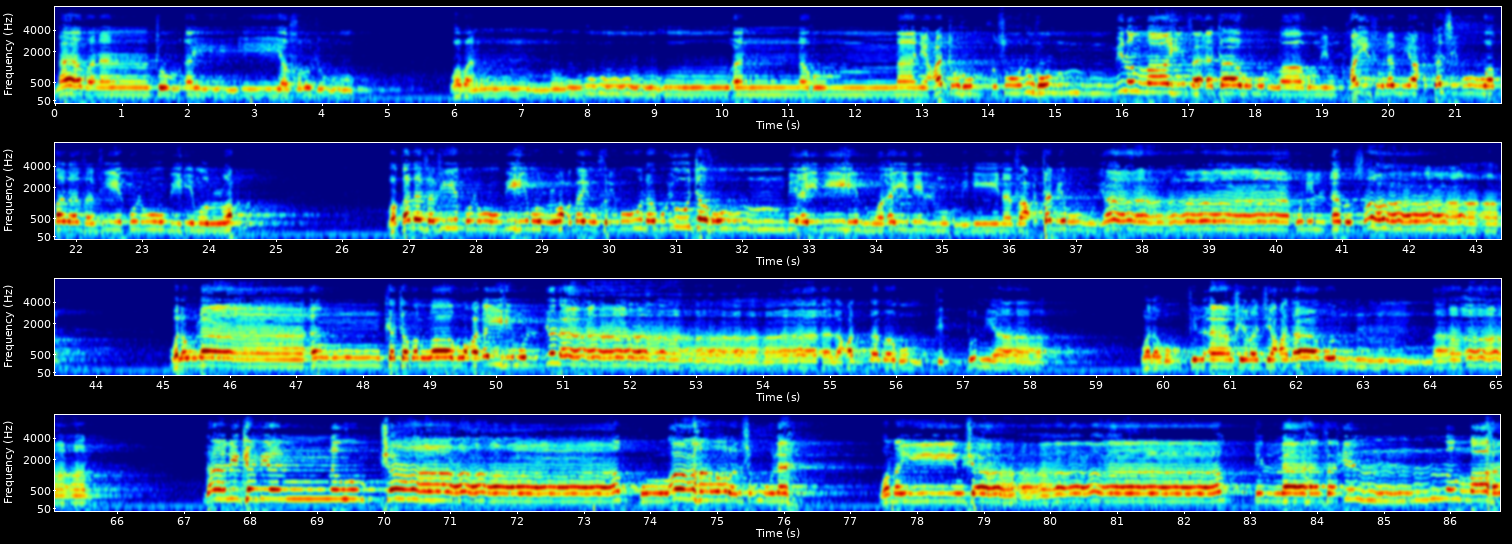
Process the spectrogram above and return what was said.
ما ظننتم أن يخرجوا وظنوا أنهم مانعتهم حصولهم من الله فأتاهم الله من حيث لم يحتسبوا وقذف في قلوبهم الرعب. وقذف في قلوبهم الرعب يخربون بيوتهم بأيديهم وأيدي المؤمنين فاعتبروا يا أولي الأبصار ولولا أن كتب الله عليهم الجلاء لعذبهم في الدنيا ولهم في الآخرة عذاب النار. ذلك بأنهم شاقوا الله ورسوله. ومن يشاق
